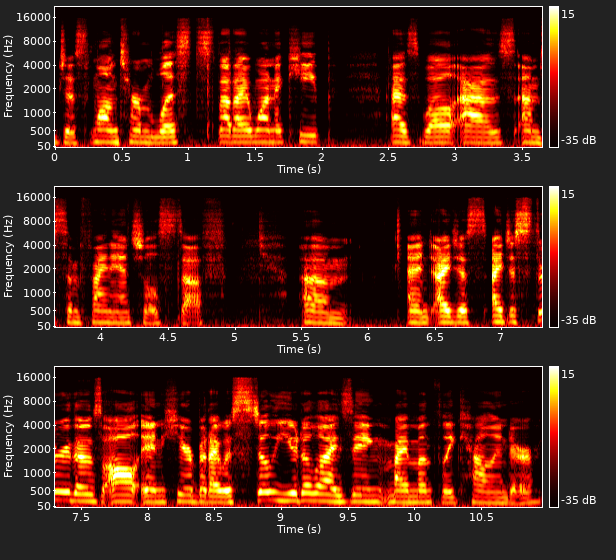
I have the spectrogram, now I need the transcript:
just long term lists that I want to keep, as well as um, some financial stuff. Um, and I just I just threw those all in here, but I was still utilizing my monthly calendar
